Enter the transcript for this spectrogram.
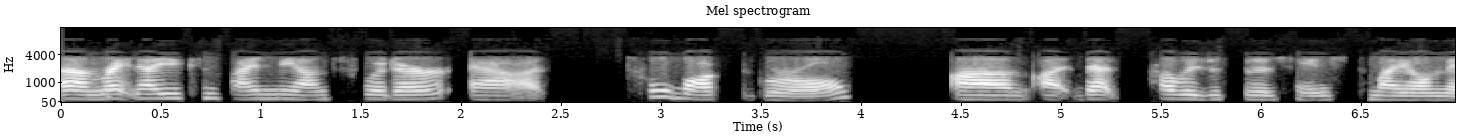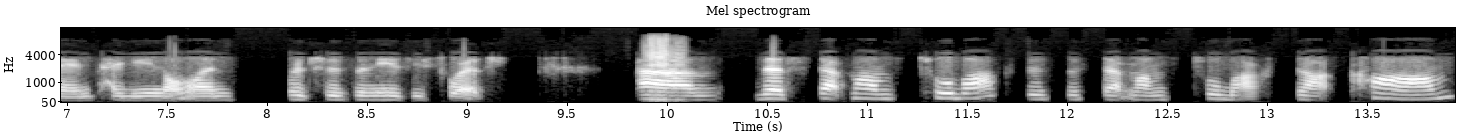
Um, right now, you can find me on Twitter at Toolbox Girl. Um, I, that's probably just going to change to my own name, Peggy Nolan, which is an easy switch. Um, the Stepmom's Toolbox is the stepmomstoolbox.com.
